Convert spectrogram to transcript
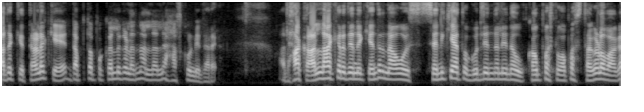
ಅದಕ್ಕೆ ತಳಕ್ಕೆ ದಪ್ಪ ದಪ್ಪ ಕಲ್ಲುಗಳನ್ನು ಅಲ್ಲಲ್ಲೇ ಹಾಸ್ಕೊಂಡಿದ್ದಾರೆ. ಅದು ಹಾಕಿ ಅಲ್ಲಿ ಹಾಕಿರೋದು ಏನಕ್ಕೆ ಅಂದರೆ ನಾವು ಸೆನಿಕೆ ಅಥವಾ ಗುದ್ಲಿಂದಲ್ಲಿ ನಾವು ಕಾಂಪೋಸ್ಟ್ ವಾಪಸ್ ತಗೊಳ್ಳುವಾಗ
